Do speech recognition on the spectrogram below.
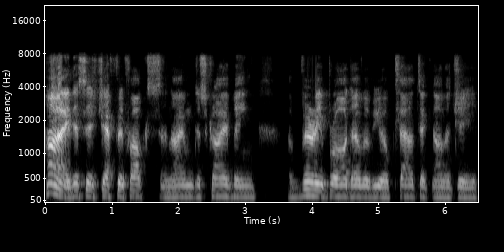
Hi, this is Geoffrey Fox, and I'm describing a very broad overview of cloud technology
